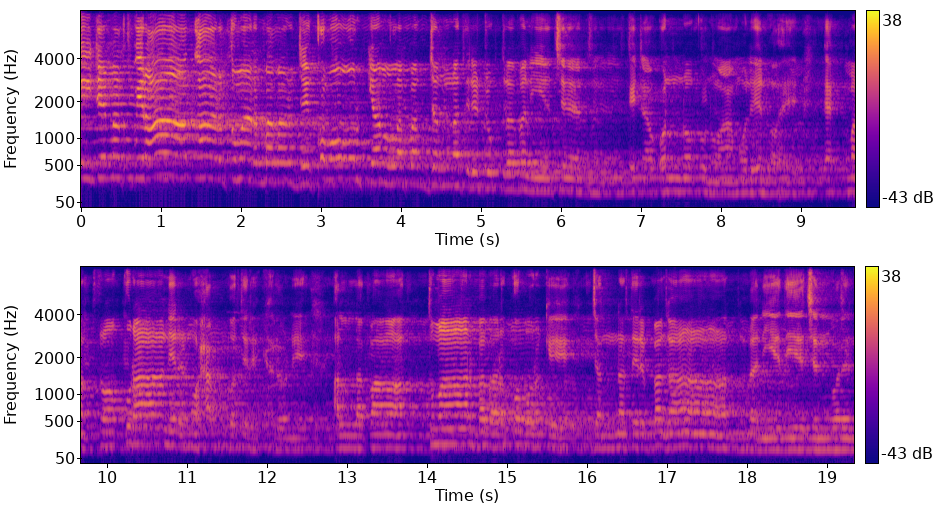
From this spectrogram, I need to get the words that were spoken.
এই যে মাগফিরাত আর তোমার বাবার যে কবর কি আল্লাহ পাক জান্নাতের টুকরা বানিয়েছেন, এটা অন্য কোনো আমলে নয়, একমাত্র কোরআনের মোহাব্বতের কারণে আল্লাহ পাক তোমার বাবার কবরকে জান্নাতের বাগান বানিয়ে দিয়েছেন বলেন,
